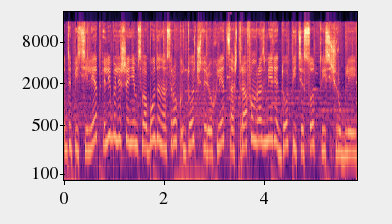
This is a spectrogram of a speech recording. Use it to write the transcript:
до 5 лет, либо лишением свободы на срок до 4 лет со штрафом в размере до 500 тысяч рублей.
